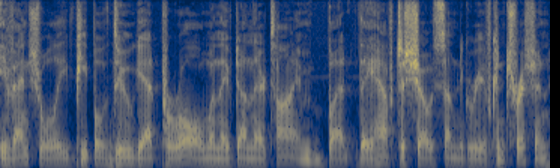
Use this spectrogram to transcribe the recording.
eventually people do get parole when they've done their time, but they have to show some degree of contrition.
